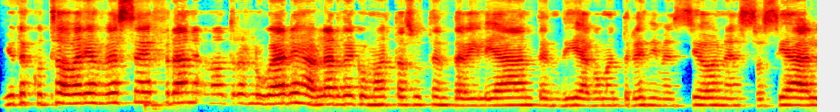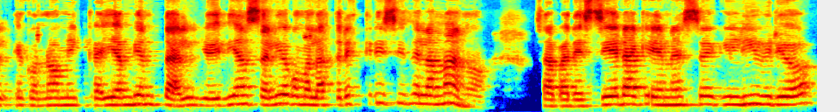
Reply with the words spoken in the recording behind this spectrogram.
Yo te he escuchado varias veces, Fran, en otros lugares hablar de cómo esta sustentabilidad entendida como en tres dimensiones, social, económica y ambiental, y hoy día han salido como las tres crisis de la mano. O sea, pareciera que en ese equilibrio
